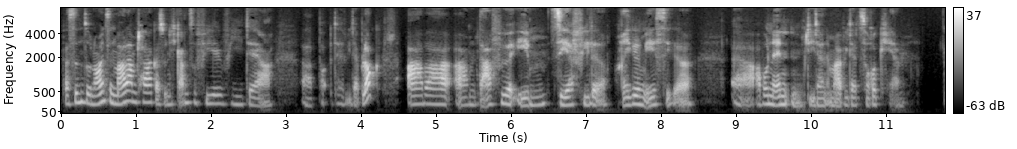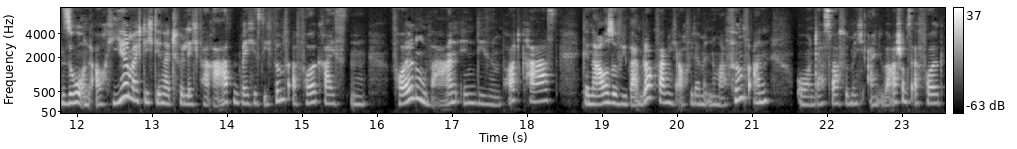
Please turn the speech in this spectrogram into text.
Das sind so 19 Mal am Tag, also nicht ganz so viel wie der, äh, der, Blog, aber ähm, dafür eben sehr viele regelmäßige äh, Abonnenten, die dann immer wieder zurückkehren. So, und auch hier möchte ich dir natürlich verraten, welches die fünf erfolgreichsten Folgen waren in diesem Podcast. Genauso wie beim Blog fange ich auch wieder mit Nummer 5 an. Und das war für mich ein Überraschungserfolg.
